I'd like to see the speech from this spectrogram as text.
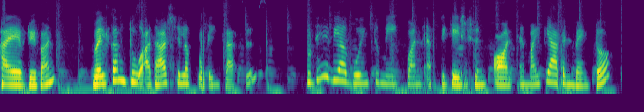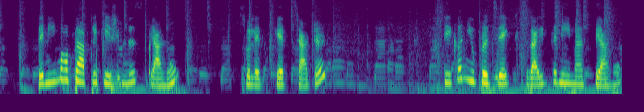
Hi everyone, welcome to Aadharshila coding classes. Today we are going to make one application on MIT App Inventor. The name of the application is Piano. So let's get started. Take a new project, write the name as Piano.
